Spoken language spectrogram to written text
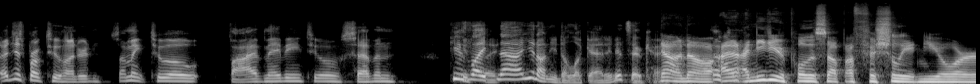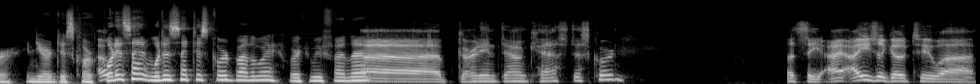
I just broke 200, so I'm at 205, maybe 207. He's Good like, play. nah, you don't need to look at it. It's okay. No, no. Okay. I, I need you to pull this up officially in your in your Discord. Oh. What is that? What is that Discord, by the way? Where can we find that? Uh, Guardian Downcast Discord. Let's see. I, I usually go to uh,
